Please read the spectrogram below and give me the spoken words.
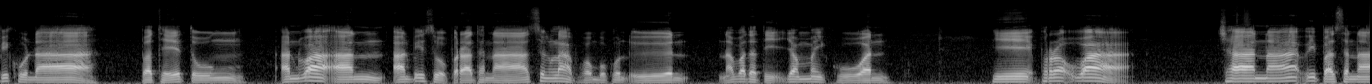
พิคุนาประเทตุง อันว่าอันอันพิสุปรารถนาซึ่งลาบของบุคคลอื่นนวัตติย่อมไม่ควรหีเพราะว่าชานะวิปัสนา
